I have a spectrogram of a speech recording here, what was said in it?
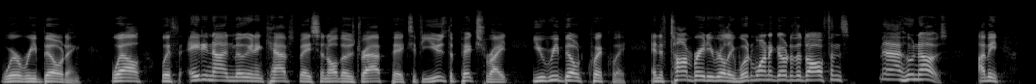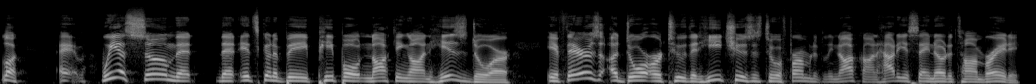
We're rebuilding. Well, with 89 million in cap space and all those draft picks, if you use the picks right, you rebuild quickly. And if Tom Brady really would want to go to the Dolphins, nah, who knows? I mean, look, eh, we assume that that it's going to be people knocking on his door. If there's a door or two that he chooses to affirmatively knock on, how do you say no to Tom Brady?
